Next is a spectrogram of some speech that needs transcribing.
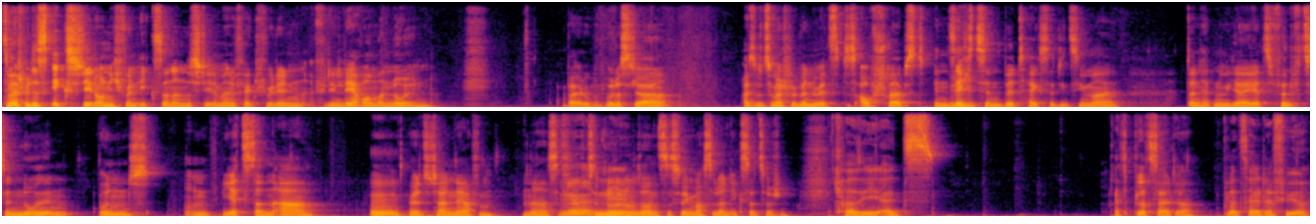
Zum Beispiel das X steht auch nicht für ein X, sondern das steht im Endeffekt für den, für den Leerraum an Nullen. Weil du würdest ja, also zum Beispiel, wenn du jetzt das aufschreibst in 16-Bit hexadezimal, dann hätten wir ja jetzt 15 Nullen und, und jetzt dann A. Mhm. Würde total nerven. Ne? Hast du Ja, 15 okay. Nullen umsonst, deswegen machst du dann X dazwischen. Quasi als Als Platzhalter. Platzhalter für.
